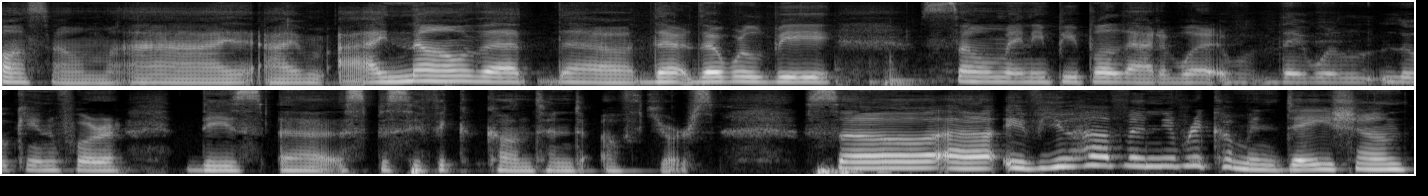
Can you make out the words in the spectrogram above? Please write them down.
Awesome. I I I know that the, there there will be so many people that were they will looking for this uh, specific content of yours. So uh, if you have any recommendation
